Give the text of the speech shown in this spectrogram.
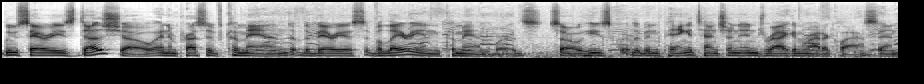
Lucerys does show an impressive command of the various Valyrian command words, so he's clearly been paying attention in Dragon Rider class and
